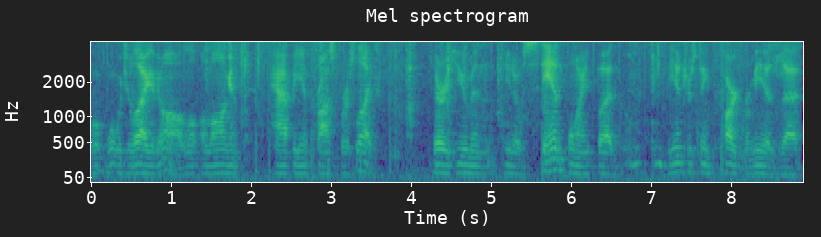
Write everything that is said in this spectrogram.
what, what would you like? Oh, a long and happy and prosperous life very human, you know, standpoint, but the interesting part for me is that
